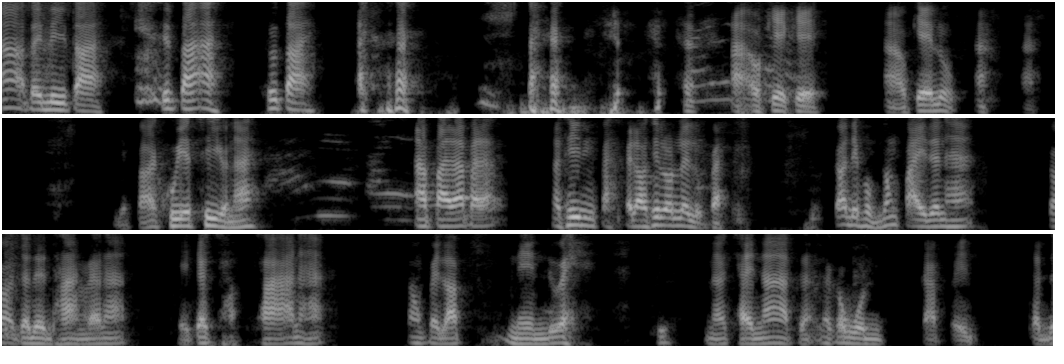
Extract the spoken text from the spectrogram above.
อ่าไตรีตา ติตาอะสู้ตายอ่าโอเคโอเคอ่าโอเคลูกอะอะเดี๋ยวป้าคุยเอฟซีก่อนนะอะไปแล้วไปแล้วนาทีหนึงไปไปรอที่รถเลยลูกไป ก็เดี๋ยวผมต้องไปแล้วนะฮะ ก็จะเดินทางแล้วนะเดี๋ยวจะช้านะฮะ ต้องไปรับเนนด้วยนะชัยนาทนะแล้วก็วนกลับไปสัต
